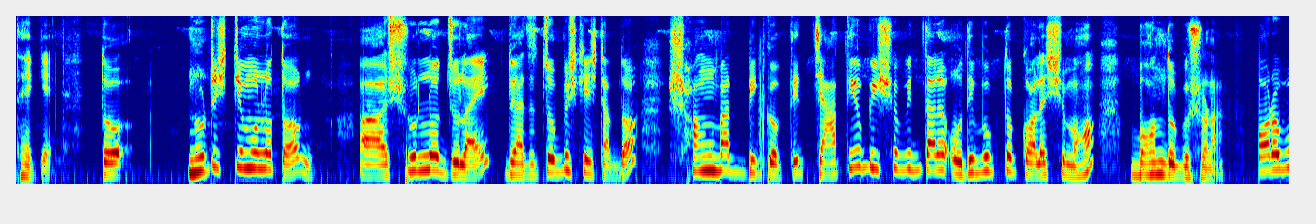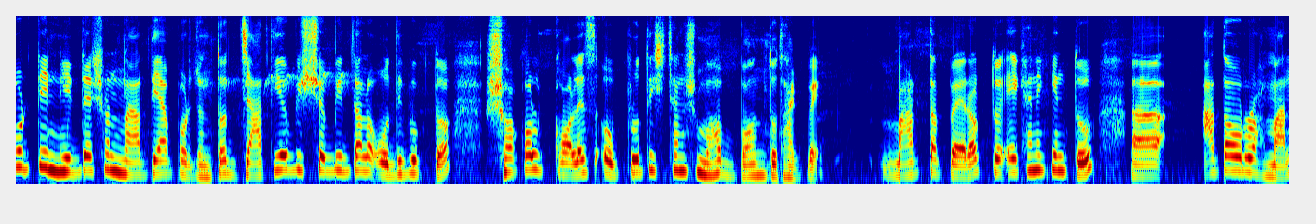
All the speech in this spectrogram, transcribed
থেকে। তো নোটিশটি মূলত ষোলো জুলাই দুই হাজার চব্বিশ খ্রিস্টাব্দ, সংবাদ বিজ্ঞপ্তি, জাতীয় বিশ্ববিদ্যালয় অধিভুক্ত কলেজসমূহ বন্ধ ঘোষণা। পরবর্তী নির্দেশন না দেওয়া পর্যন্ত জাতীয় বিশ্ববিদ্যালয় অধিভুক্ত সকল কলেজ ও প্রতিষ্ঠানসমূহ বন্ধ থাকবে। বার্তা প্রেরক, তো এখানে কিন্তু আতাউর রহমান,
